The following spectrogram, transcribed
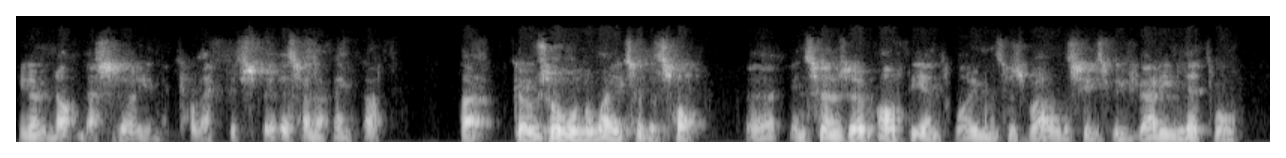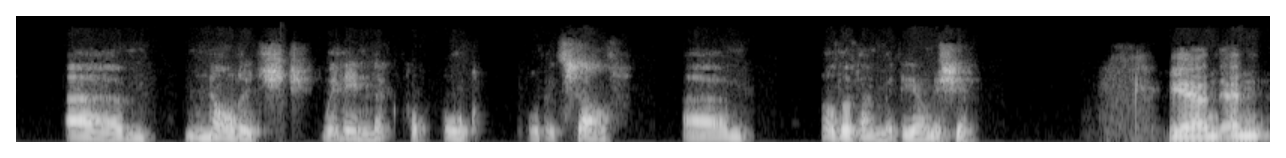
you know, not necessarily in the collective spirit. And I think that that goes all the way to the top uh, in terms of, of the employment as well. There seems to be very little um, knowledge within the football club itself, um, other than with the ownership. Yeah, and, and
